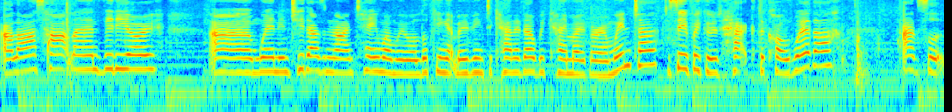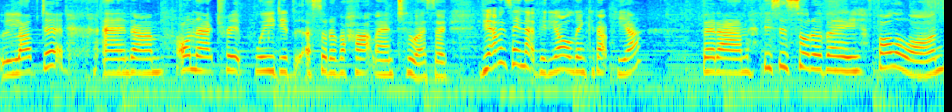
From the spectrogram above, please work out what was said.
our last Heartland video um, when in 2019 when we were looking at moving to Canada we came over in winter to see if we could hack the cold weather. Absolutely loved it. And um, on that trip we did a sort of a heartland tour. So if you haven't seen that video I'll link it up here. But um, this is sort of a follow-on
